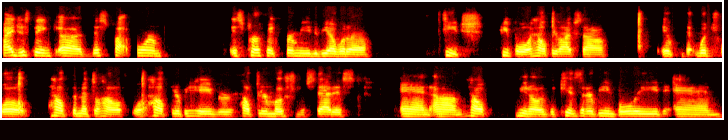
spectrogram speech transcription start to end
I just think uh, this platform is perfect for me to be able to teach people a healthy lifestyle, it, which will help the mental health, will help their behavior, help their emotional status, and um, help you know the kids that are being bullied and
